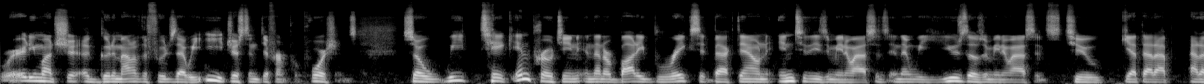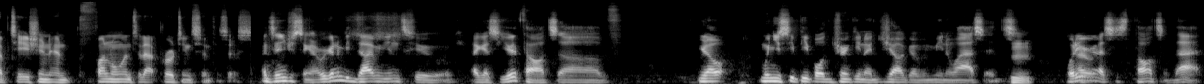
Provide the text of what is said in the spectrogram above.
pretty much a good amount of the foods that we eat just in different proportions so we take in protein and then our body breaks it back down into these amino acids. And then we use those amino acids to get that ap- adaptation and funnel into that protein synthesis. It's interesting. We're going to be diving into, I guess, your thoughts of, you know, when you see people drinking a jug of amino acids. Hmm. What are your guys' thoughts of that?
